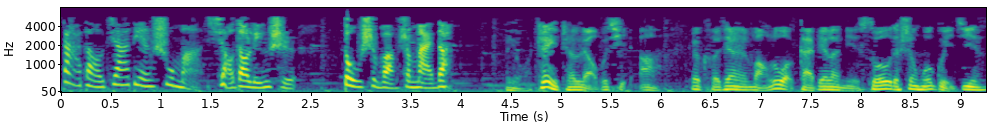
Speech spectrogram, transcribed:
大到家电数码，小到零食，都是网上买的。哎呦，这真了不起啊！这可见网络改变了你所有的生活轨迹啊。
